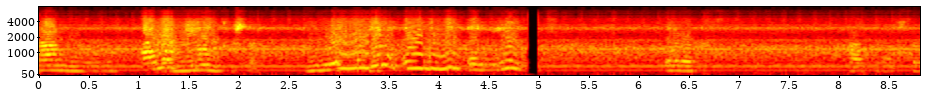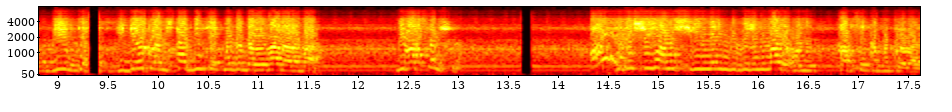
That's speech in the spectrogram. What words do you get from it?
abi. Ölmeyi unutmuşlar. Öldürdüm, öldürdüm. Evet. Arkadaşlar. Bir de video koymuşlar bir tekmede dağılan araba. Bir baksana şuna. Bir de şu hani Şirinlerin bir bölümü var ya onu hapse kapatıyorlar.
